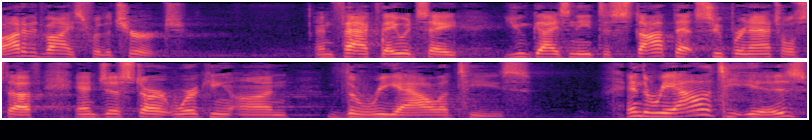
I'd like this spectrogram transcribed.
lot of advice for the church. In fact, they would say, you guys need to stop that supernatural stuff and just start working on the realities. And the reality is,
